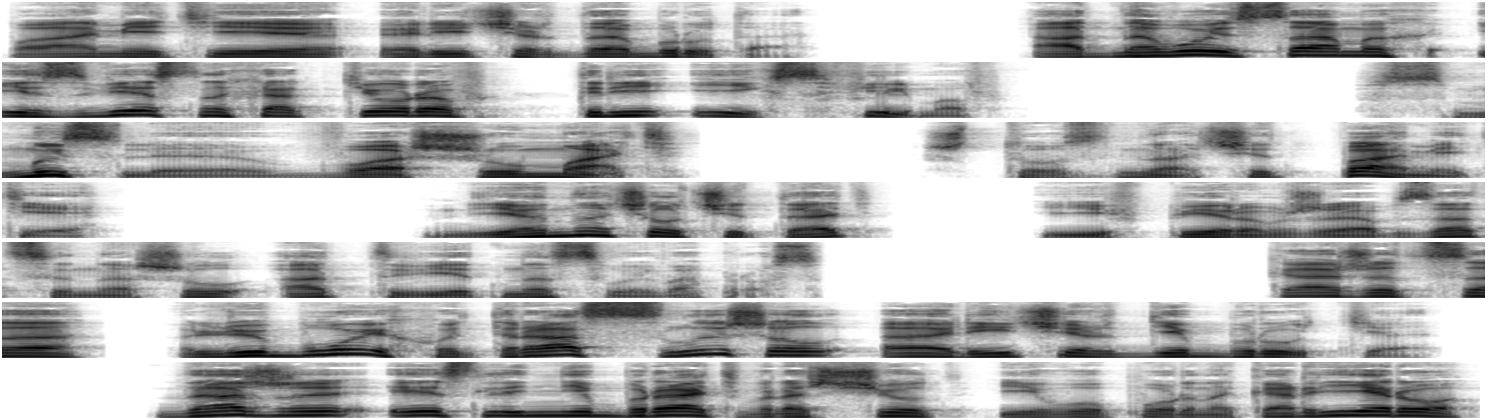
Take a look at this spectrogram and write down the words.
Памяти Ричарда Брута. Одного из самых известных актеров 3X фильмов. В смысле, вашу мать? Что значит памяти? Я начал читать и в первом же абзаце нашел ответ на свой вопрос. Кажется, любой хоть раз слышал о Ричарде Бруте. Даже если не брать в расчет его порнокарьеру,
